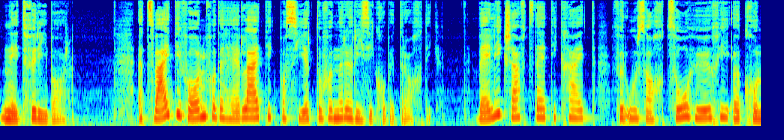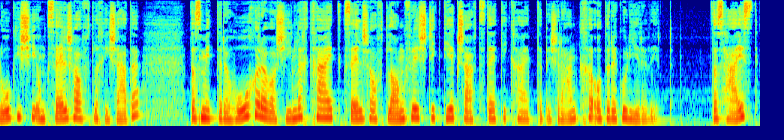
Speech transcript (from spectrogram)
nicht vereinbar. Eine zweite Form der Herleitung basiert auf einer Risikobetrachtung. Welche Geschäftstätigkeit verursacht so hohe ökologische und gesellschaftliche Schäden, dass mit einer höheren Wahrscheinlichkeit die Gesellschaft langfristig die Geschäftstätigkeiten beschränken oder regulieren wird. Das heißt,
